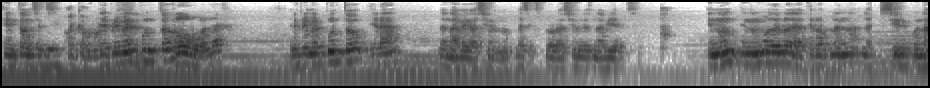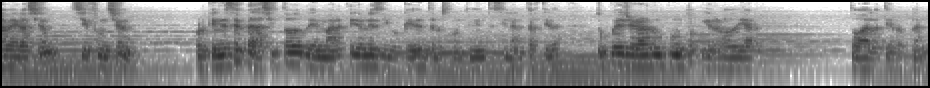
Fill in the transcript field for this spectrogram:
Entonces, el primer punto, ¿Puedo volar? el primer punto era la navegación, ¿no? las exploraciones navieras. En un, modelo de la Tierra plana, la circunnavegación sí funciona. Porque en ese pedacito de mar que yo les digo que hay entre los continentes y la Antártida, tú puedes llegar de un punto y rodear toda la Tierra plana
